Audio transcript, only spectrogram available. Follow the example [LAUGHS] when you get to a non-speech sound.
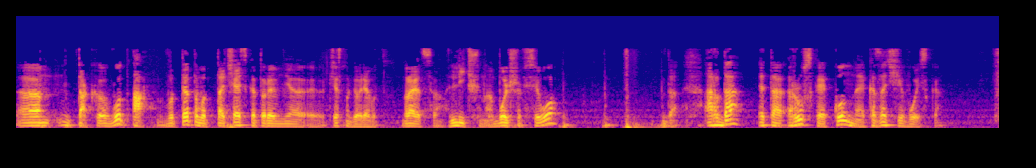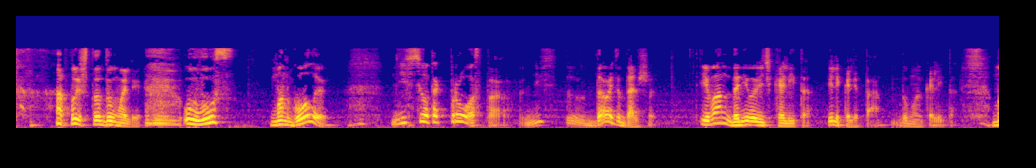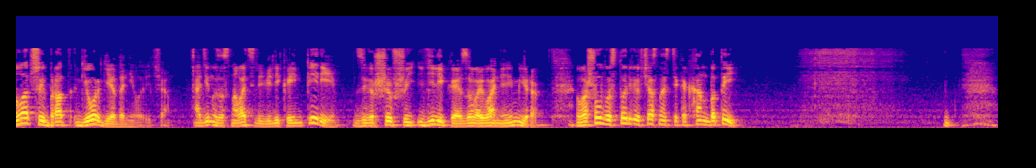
Эм, так, вот, а, вот это вот та часть, которая мне, э, честно говоря, вот нравится лично больше всего. Да. Орда – это русское конное казачье войско. [LAUGHS] А вы что думали? Улус? Монголы? Не все так просто. Не... Давайте дальше. Иван Данилович Калита, или Калита, думаю Калита, младший брат Георгия Даниловича, один из основателей Великой Империи, завершивший великое завоевание мира, вошел в историю в частности как хан Батый.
